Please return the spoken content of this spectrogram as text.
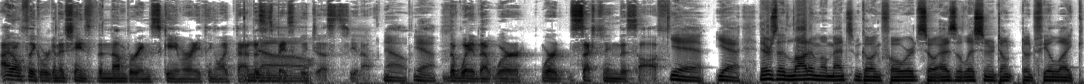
I don't think we're going to change the numbering scheme or anything like that. This is basically just, you know, Now, yeah, the way that we're, we're sectioning this off. yeah, yeah. There's a lot of momentum going forward. So as a listener, don't don't feel like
